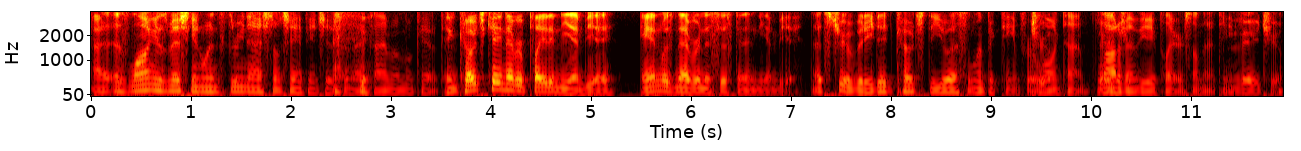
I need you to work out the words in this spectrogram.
As long as Michigan wins three national championships in that time, I'm okay with that. And Coach K never played in the NBA and was never an assistant in the NBA. That's true, but he did coach the U.S. Olympic team for True. a long time. A lot true. of NBA players on that team. Very true.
